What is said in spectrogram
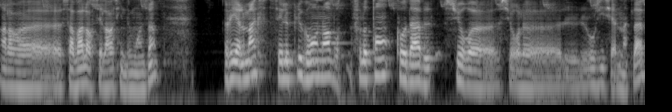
Alors, euh, sa valeur, c'est la racine de moins 1. Real max, c'est le plus grand nombre flottant codable sur, euh, sur le, logiciel MATLAB.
